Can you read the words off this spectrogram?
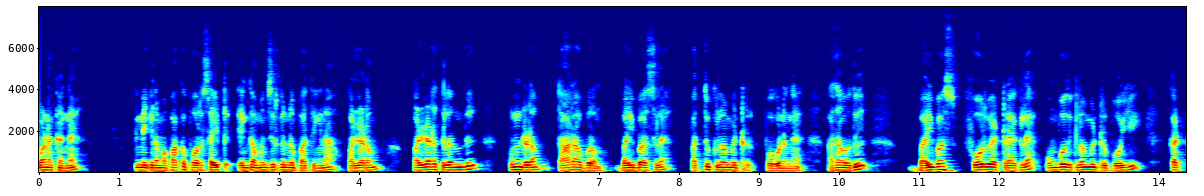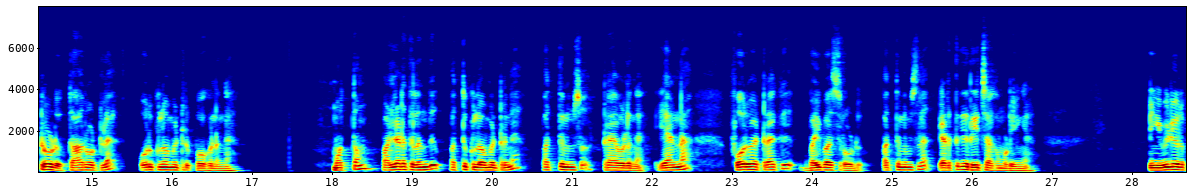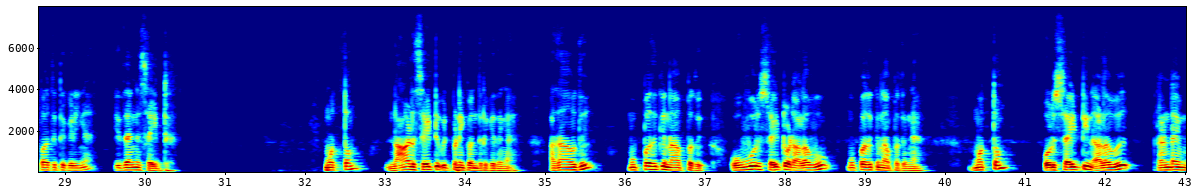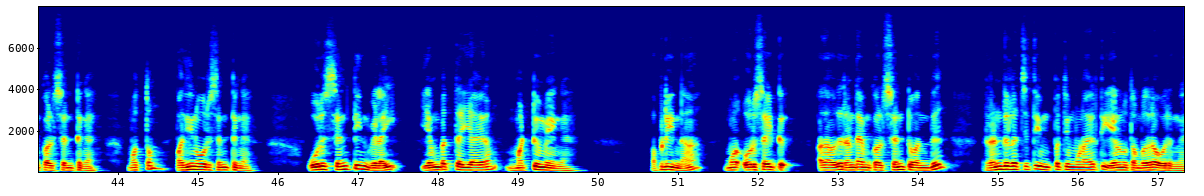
வணக்கங்க. இன்றைக்கி நம்ம பார்க்க போகிற சைட் எங்கே அமைஞ்சிருக்குன்னு பார்த்தீங்கன்னா பல்லடம். பல்லடத்துலேருந்து குண்டடம் தாராபுரம் பைபாஸில் பத்து கிலோமீட்டர் போகணுங்க. அதாவது பைபாஸ் ஃபோர்வே ட்ராக்கில் ஒம்பது கிலோமீட்டர் போய் கட் ரோடு தார் ரோட்டில் ஒரு கிலோமீட்டர் போகணுங்க. மொத்தம் பல்லடத்துலேருந்து பத்து கிலோமீட்டருங்க பத்து நிமிஷம் ட்ராவலுங்க ஏன்னா ஃபோர்வே ட்ராக்கு பைபாஸ் ரோடு பத்து நிமிஷத்தில் இடத்துக்கு ரீச் ஆக முடியுங்க. நீங்கள் வீடியோவில் பார்த்துட்டு இருக்கிறீங்க. இதாங்க சைட்டு மொத்தம் நாலு சைட்டு விற்பனைக்கு வந்திருக்குதுங்க. அதாவது முப்பதுக்கு நாற்பது ஒவ்வொரு சைட்டோட அளவும் முப்பதுக்கு நாற்பதுங்க மொத்தம் ஒரு சைட்டின் அளவு ரெண்டாய் முக்கால் சென்ட்டுங்க மொத்தம் பதினோரு சென்ட்டுங்க ஒரு சென்ட்டின் விலை எண்பத்தையாயிரம் மட்டுமேங்க. அப்படின்னா மொ ஒரு சைட்டு அதாவது ரெண்டாய் முக்கால் சென்ட் வந்து ரெண்டு லட்சத்தி முப்பத்தி மூணாயிரத்தி எழுநூற்றம்பது ரூபா வருங்க.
